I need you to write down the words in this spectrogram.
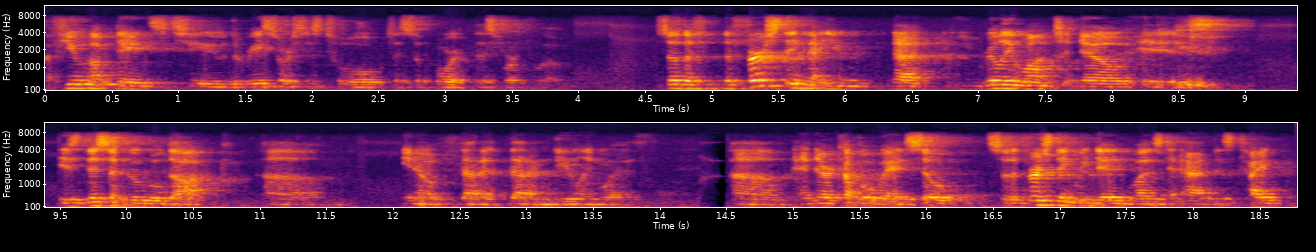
a few updates to the resources tool to support this workflow. So the, the first thing that you that you really want to know is is this a Google Doc? Um, you know that that I'm dealing with, um, and there are a couple of ways. So so the first thing we did was to add this type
